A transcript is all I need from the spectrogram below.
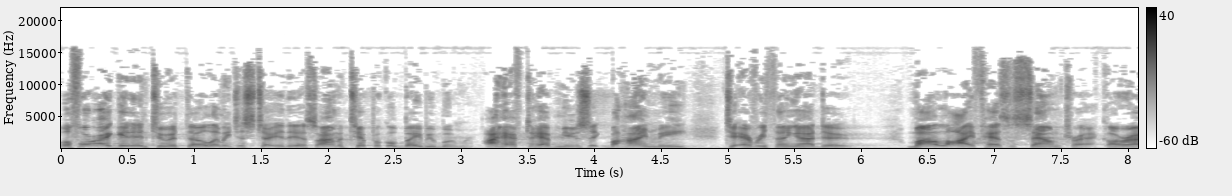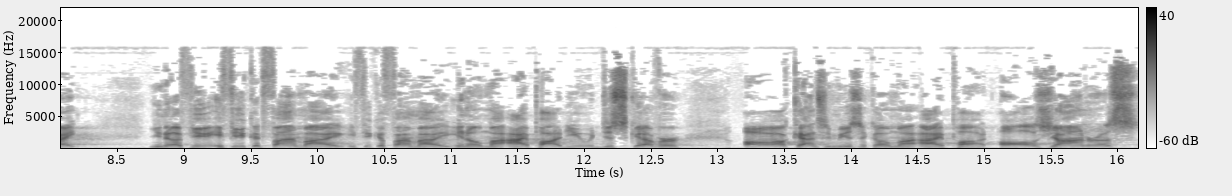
Before I get into it, though, let me just tell you this. I'm a typical baby boomer. I have to have music behind me to everything I do. My life has a soundtrack, all right? You know, if you, if you could find my, if you could find my, you know, my iPod, you would discover all kinds of music on my iPod, all genres,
